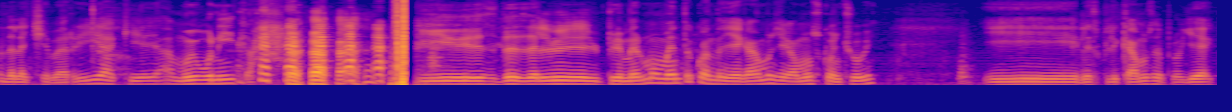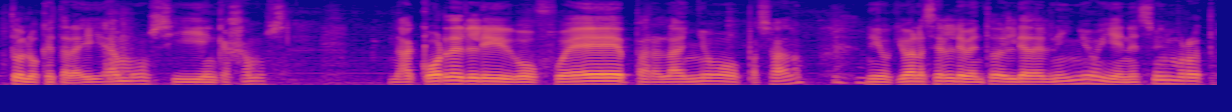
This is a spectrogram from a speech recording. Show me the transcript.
de la Echeverría, aquí allá, muy bonita. y desde el primer momento cuando llegamos, llegamos con Chuy y le explicamos el proyecto, lo que traíamos y encajamos acorde, le digo, fue para el año pasado. Digo que iban a hacer el evento del Día del Niño y en ese mismo rato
